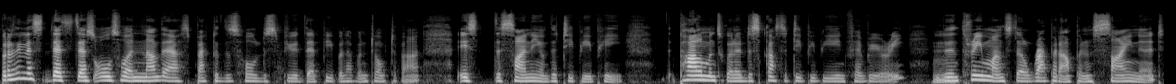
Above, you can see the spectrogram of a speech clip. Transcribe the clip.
But I think that's that's that's also another aspect of this whole dispute that people haven't talked about is the signing of the TPP. The Parliament's going to discuss the TPP in February. Hmm. Within three months, they'll wrap it up and sign it.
